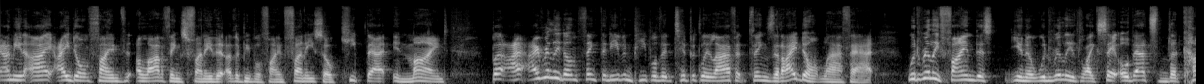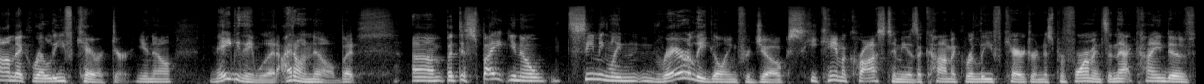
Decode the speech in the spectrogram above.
I mean, I, I don't find a lot of things funny that other people find funny, so keep that in mind. But I, I really don't think that even people that typically laugh at things that I don't laugh at would really find this, you know, would really like say, oh, that's the comic relief character, you know? Maybe they would. I don't know. But um, but despite you know seemingly rarely going for jokes, he came across to me as a comic relief character in his performance, and that kind of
